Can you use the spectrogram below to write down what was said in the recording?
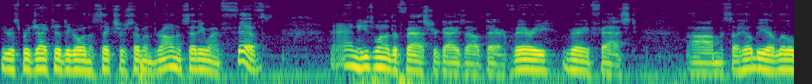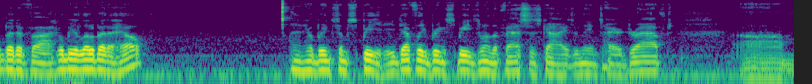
he was projected to go in the sixth or seventh round. Instead, he went fifth and he's one of the faster guys out there. Very, very fast. Um, so he'll be a little bit of uh, he'll be a little bit of help, and he'll bring some speed. He definitely brings speed. He's one of the fastest guys in the entire draft. Um,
